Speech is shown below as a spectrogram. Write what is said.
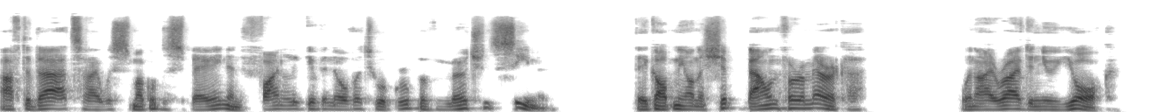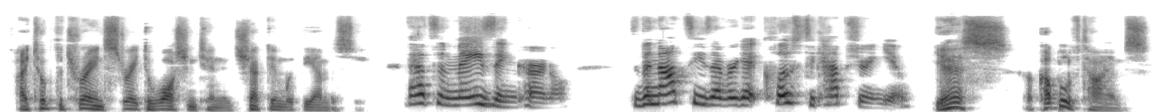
After that, I was smuggled to Spain and finally given over to a group of merchant seamen. They got me on a ship bound for America. When I arrived in New York, I took the train straight to Washington and checked in with the embassy. That's amazing, Colonel. Did the Nazis ever get close to capturing you? Yes, a couple of times.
